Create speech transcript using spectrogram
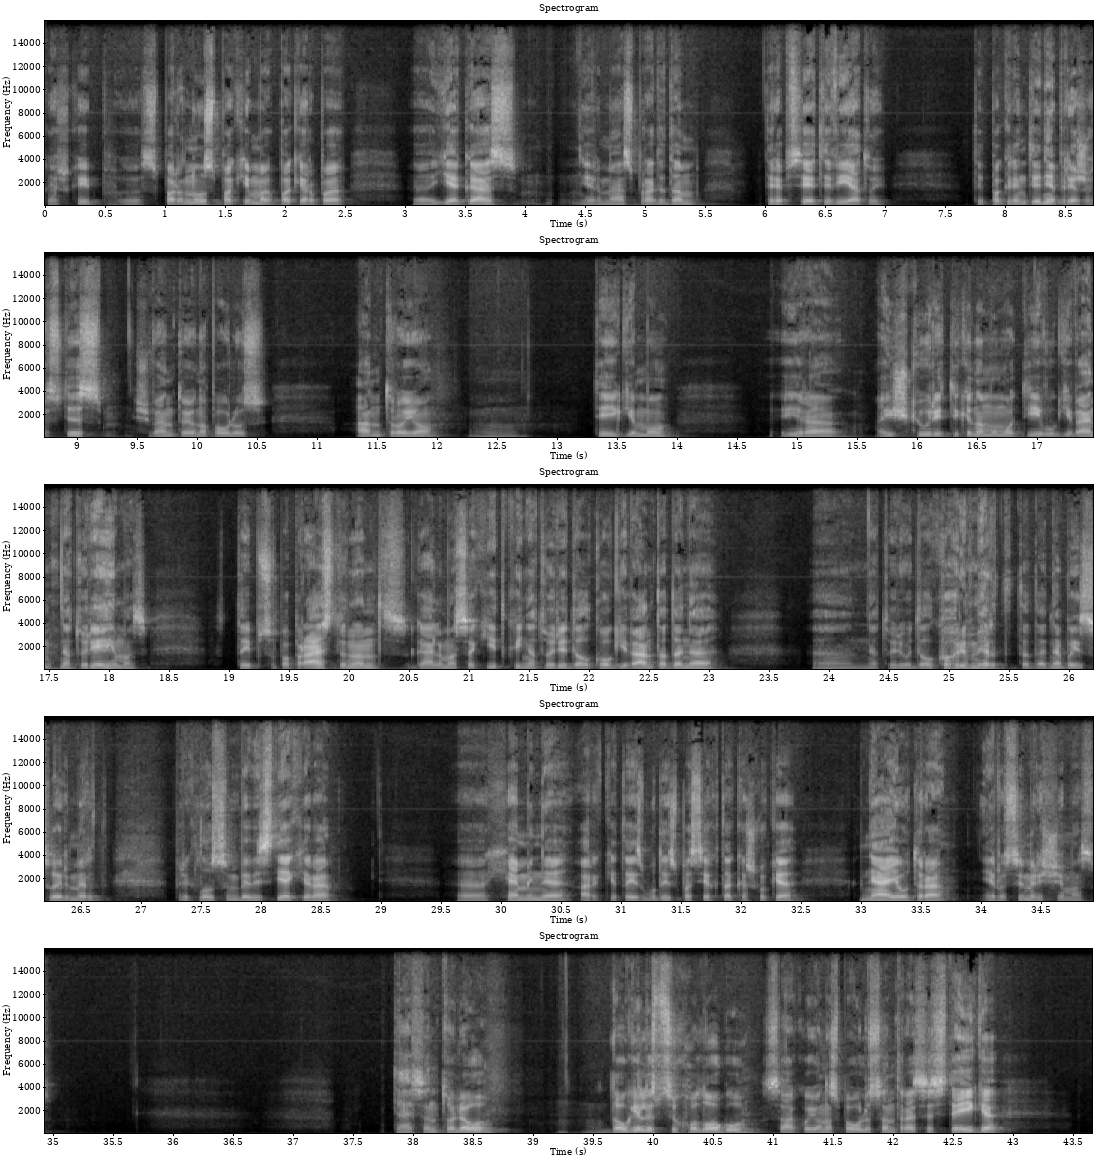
kažkaip e, sparnus, pakima, pakerpa e, jėgas ir mes pradedam trepsėti vietoj. Tai pagrindinė priežastis Šventojo nuo Paulius antrojo teigimu yra aiškių ir įtikinamų motyvų gyventi neturėjimas taip supaprastinant, galima sakyti, kai neturi dėl ko gyventi, tada ne, e, neturiu dėl ko ir mirti, tada nebaisu ir mirti. Priklausomybė vis tiek yra e, cheminė ar kitais būdais pasiekta kažkokia nejautra ir užsimiršimas. Tęsiant toliau, daugelis psichologų, sako Jonas Paulius II, teigia,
